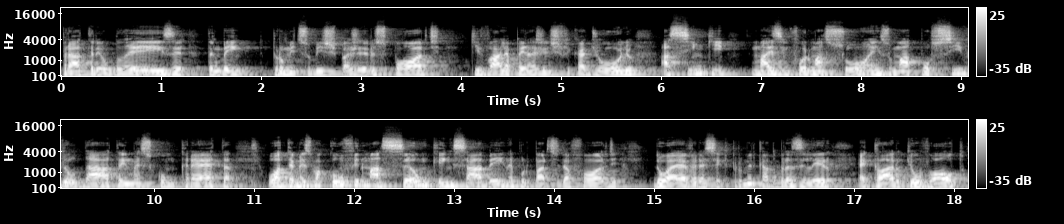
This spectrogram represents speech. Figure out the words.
para Trailblazer, também para o Mitsubishi Pajero Sport que vale a pena a gente ficar de olho assim que mais informações, uma possível data mais concreta ou até mesmo a confirmação, quem sabe aí, né, por parte da Ford do Everest aqui para o mercado brasileiro, é claro que eu volto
